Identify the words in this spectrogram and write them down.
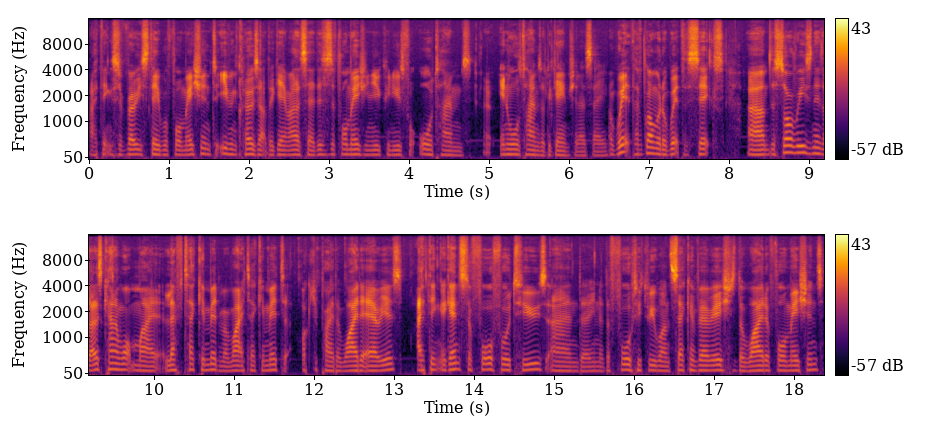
I think it's a very stable formation to even close out the game. As I said, this is a formation you can use for all times, uh, in all times of the game, should I say. A width, I've gone with a width of 6. Um, the sole reason is I just kind of want my left attacking mid, my right attacking mid to occupy the wider areas. I think against the 4-4-2s and uh, you know the 4-2-3-1 second variations, the wider formations,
